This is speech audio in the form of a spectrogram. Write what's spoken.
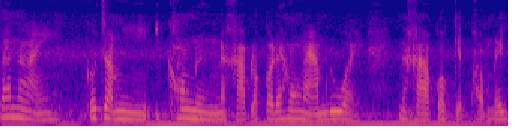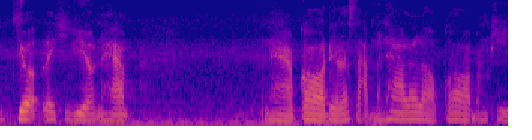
ด้านใน ก็จะมีอีกห้องหนึ่งนะครับ แล้วก็ได้ห้องน้ำด้วยนะครับ ก็เก็บของได้เยอะเลยทีเดียวนะครับ นะครับ ก็เดือนละสามพันห้าแล้วเราก็บางที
